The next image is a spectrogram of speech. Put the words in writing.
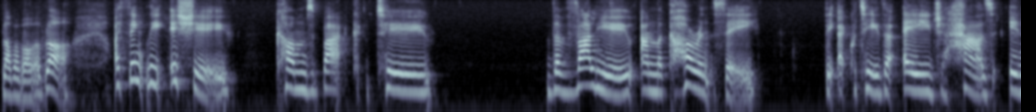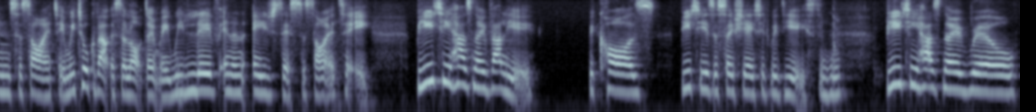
blah, blah, blah, blah, blah. I think the issue comes back to the value and the currency, the equity that age has in society. And we talk about this a lot, don't we? We live in an ageist society. Beauty has no value because beauty is associated with youth. Mm-hmm. Beauty has no real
